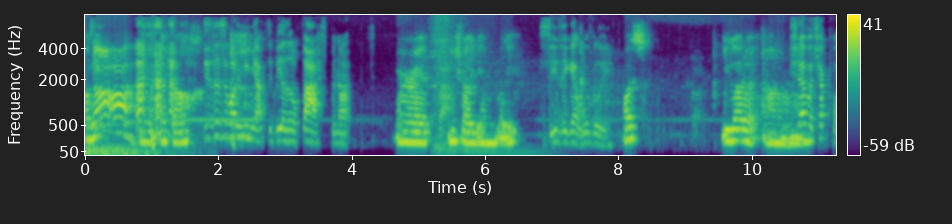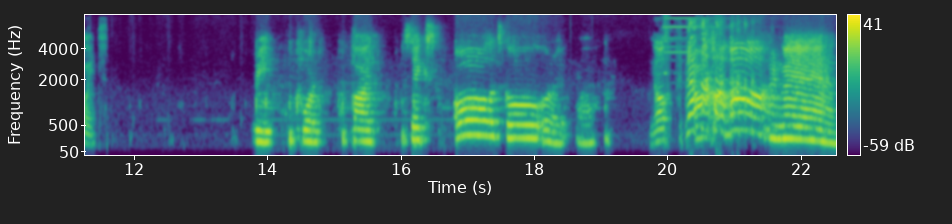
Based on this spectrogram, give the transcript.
Oh no! Oh, I fell. This is what I mean. You have to be a little fast, but not. Alright, you try again, buddy. See, they get wiggly. What? You gotta. I don't You should have a checkpoint. Three, four, five, six. Oh, let's go. Alright. Wow. No. Oh, come on, man!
